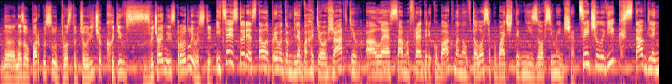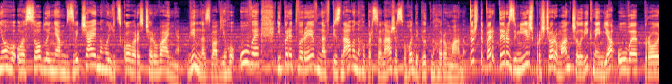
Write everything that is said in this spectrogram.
на, на зоопарку суд. Просто чоловічок хотів звичайної справедливості. І ця історія стала приводом для багатьох жартів, але саме Фредеріку Бакману вдалося побачити в ній зовсім інше. Цей чоловік став для нього уособленням звичайного людського розчарування. Він назвав його Уве і перетворив на впізнаваного персонажа свого дебютного роману. Тож тепер ти розумієш, про що роман Чоловік на ім'я Уве про.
